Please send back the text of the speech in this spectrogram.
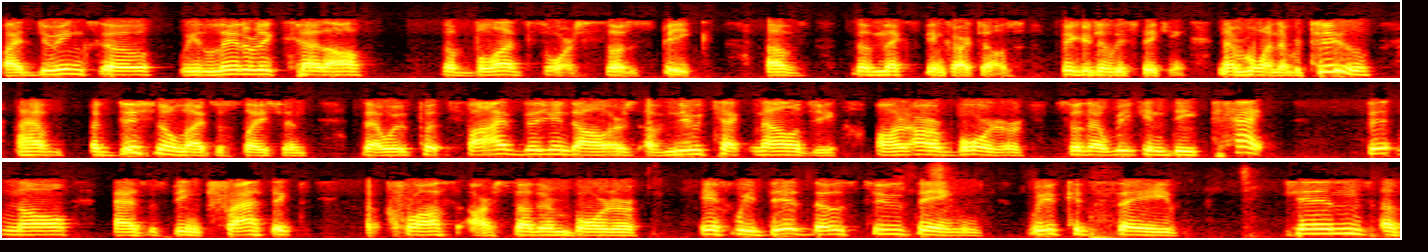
By doing so, we literally cut off the blood source, so to speak, of the Mexican cartels, figuratively speaking. Number one. Number two, I have additional legislation that would put $5 billion of new technology on our border so that we can detect fentanyl as it's being trafficked across our southern border. If we did those two things, we could save tens of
